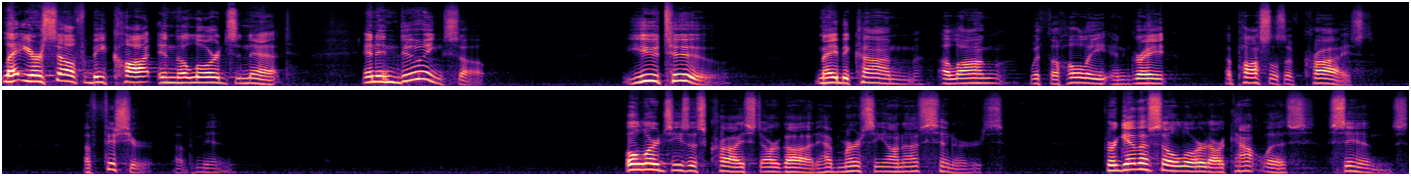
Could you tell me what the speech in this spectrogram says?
Let yourself be caught in the Lord's net. And in doing so, you too may become, along with the holy and great apostles of Christ, a fisher of men. O Lord Jesus Christ, our God, have mercy on us sinners. Forgive us, O Lord, our countless sins.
